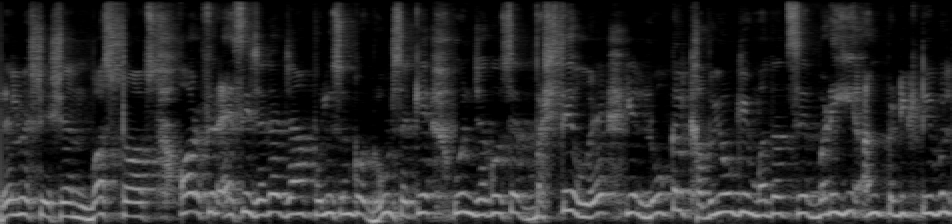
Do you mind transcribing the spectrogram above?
रेलवे स्टेशन बस स्टॉप्स और फिर ऐसी जगह जहाँ पुलिस उनको ढूंढ सके, उन जगहों से बचते हुए ये लोकल खबरियों की मदद से बड़ी ही अनप्रडिक्टेबल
